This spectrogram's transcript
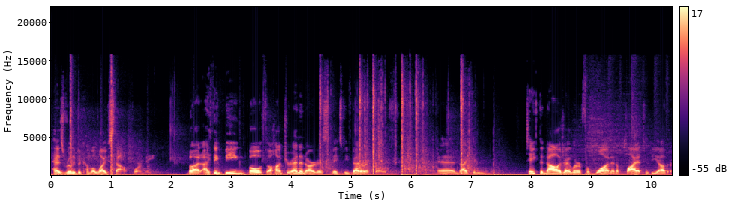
has really become a lifestyle for me. But I think being both a hunter and an artist makes me better at both. And I can take the knowledge I learned from one and apply it to the other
